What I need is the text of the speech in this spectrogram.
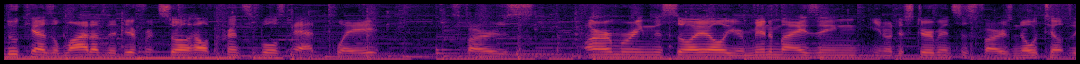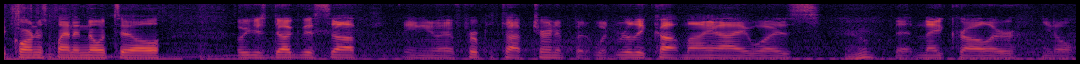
Luke has a lot of the different soil health principles at play as far as armoring the soil, you're minimizing, you know, disturbance as far as no-till, the corn was planted no-till. We just dug this up and, you know, I have purple top turnip, but what really caught my eye was that nightcrawler, you know,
